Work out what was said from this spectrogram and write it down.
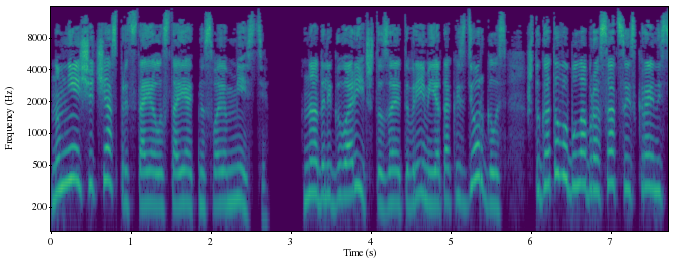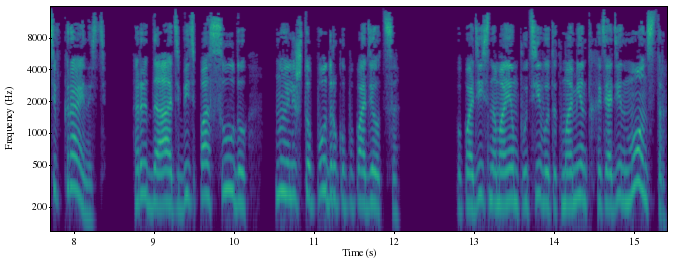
но мне еще час предстояло стоять на своем месте. Надо ли говорить, что за это время я так издергалась, что готова была бросаться из крайности в крайность, рыдать, бить посуду, ну или что под руку попадется. Попадись на моем пути в этот момент хоть один монстр,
